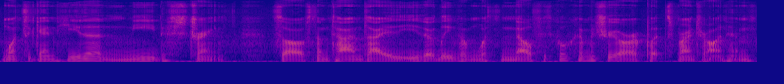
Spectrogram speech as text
once again, he doesn't need strength. So sometimes I either leave him with no physical chemistry or I put sprinter on him.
